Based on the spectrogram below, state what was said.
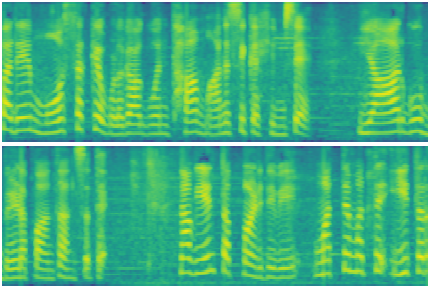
ಪದೇ ಮೋಸಕ್ಕೆ ಒಳಗಾಗುವಂಥ ಮಾನಸಿಕ ಹಿಂಸೆ ಯಾರಿಗೂ ಬೇಡಪ್ಪ ಅಂತ ಅನಿಸುತ್ತೆ. ನಾವೇನು ತಪ್ಪು ಮಾಡಿದ್ದೀವಿ ಮತ್ತೆ ಮತ್ತೆ ಈ ಥರ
